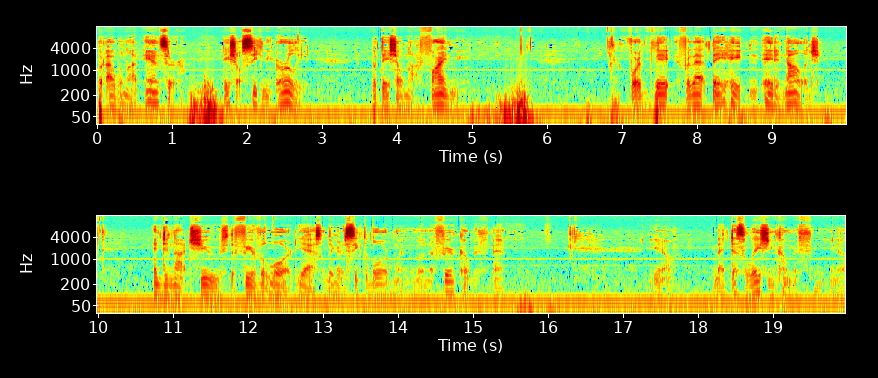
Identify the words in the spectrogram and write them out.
but I will not answer. They shall seek me early, but they shall not find me. For they for that they hate hated knowledge and did not choose the fear of the Lord. Yeah, so they're gonna seek the Lord when, when their fear cometh, man. You know, that desolation cometh, you know,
